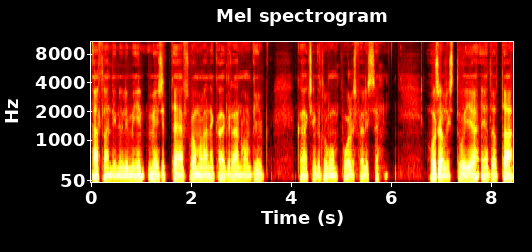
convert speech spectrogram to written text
Atlantin yli, mihin, mihin sitten tämä suomalainen Kai Granholmkin 80-luvun puolisvälissä osallistui. Ja, ja tota,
